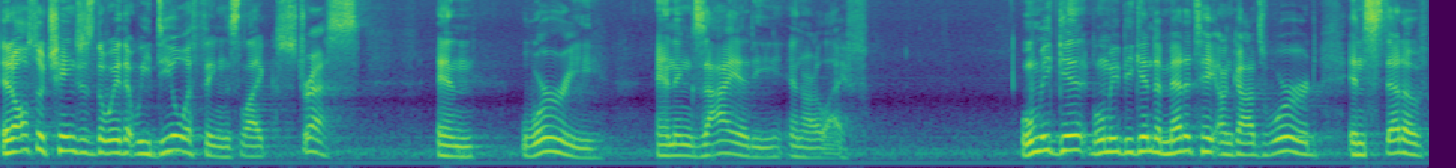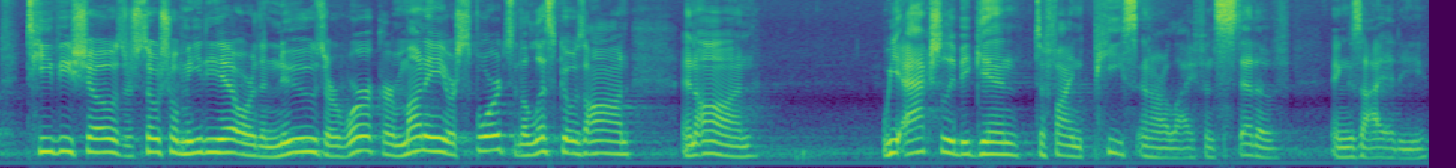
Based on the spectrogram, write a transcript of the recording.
It also changes the way that we deal with things like stress and worry and anxiety in our life. When we, get, when we begin to meditate on God's word instead of TV shows or social media or the news or work or money or sports, and the list goes on and on, we actually begin to find peace in our life instead of anxiety.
